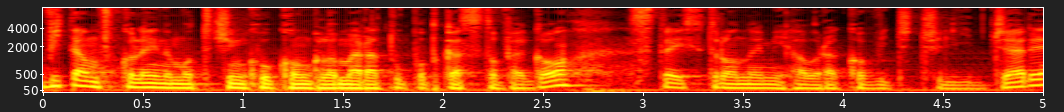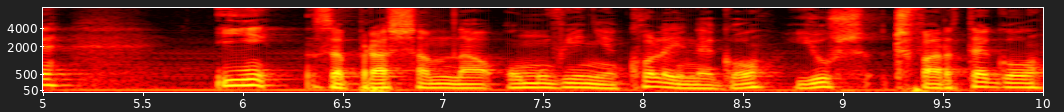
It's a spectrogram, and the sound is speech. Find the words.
Witam w kolejnym odcinku konglomeratu podcastowego. Z tej strony Michał Rakowicz, czyli Jerry. I zapraszam na omówienie kolejnego, już czwartego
